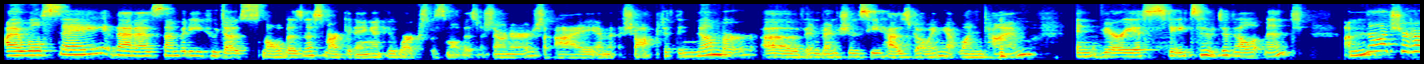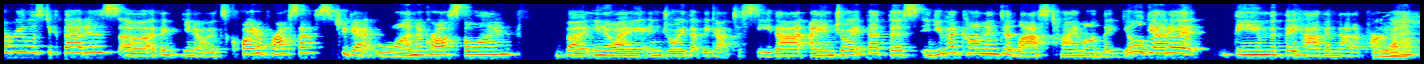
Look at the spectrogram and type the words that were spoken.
I will say that as somebody who does small business marketing and who works with small business owners, I am shocked at the number of inventions he has going at one time in various states of development. I'm not sure how realistic that is. Uh, I think, you know, it's quite a process to get one across the line. But, you know, I enjoyed that we got to see that. I enjoyed that this, you had commented last time on the you'll get it theme that they have in that apartment. Yeah.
